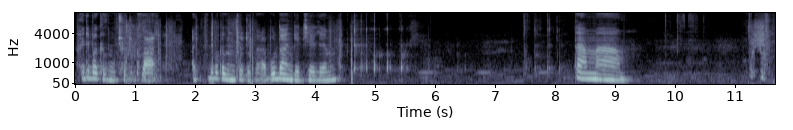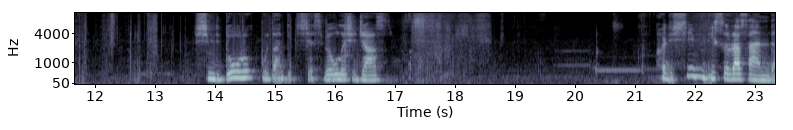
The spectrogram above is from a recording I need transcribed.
Hadi bakalım çocuklar. Hadi bakalım çocuklar. Buradan geçelim. Tamam. Şimdi doğru buradan geçeceğiz ve ulaşacağız. Hadi şimdi sıra sende.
